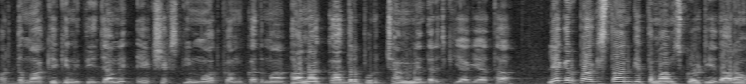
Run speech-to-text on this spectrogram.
और धमाके के नतीजा में एक शख्स की मौत का मुकदमा थाना कादरपुर जंग में दर्ज किया गया था। लेकिन पाकिस्तान के तमाम सिक्योरिटी इदारों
